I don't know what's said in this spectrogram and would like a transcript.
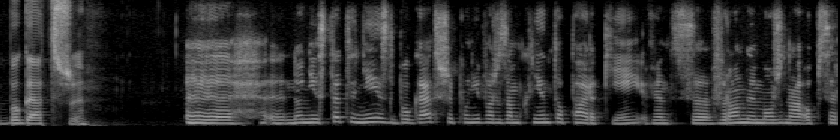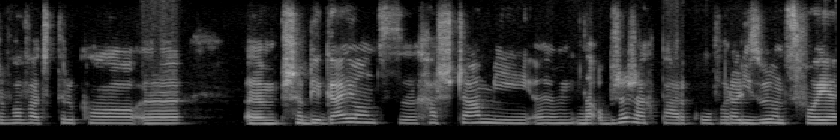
bogatszy? No niestety nie jest bogatszy, ponieważ zamknięto parki, więc wrony można obserwować tylko przebiegając chaszczami na obrzeżach parków, realizując swoje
